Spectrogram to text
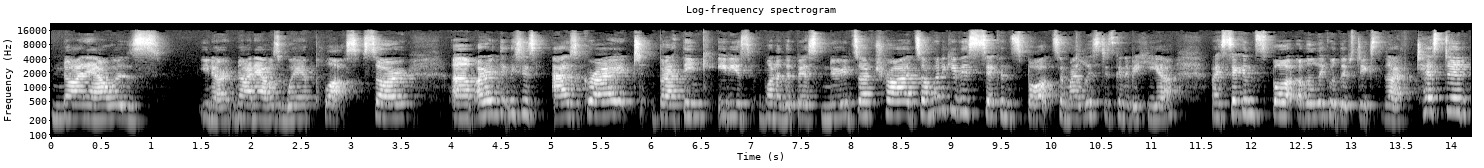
nine hours, you know, nine hours wear plus. So um, I don't think this is as great, but I think it is one of the best nudes I've tried. So I'm going to give this second spot. So my list is going to be here. My second spot of the liquid lipsticks that I've tested.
